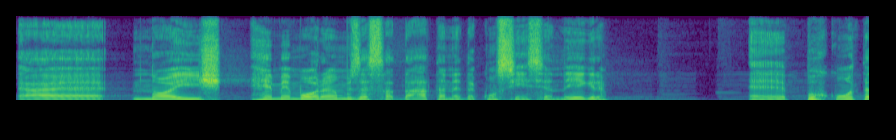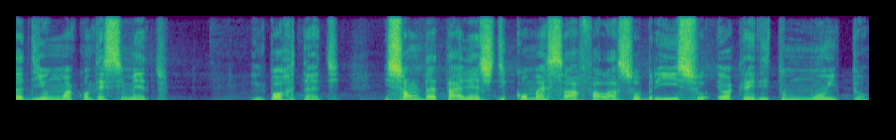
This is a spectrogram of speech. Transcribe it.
é, nós rememoramos essa data né, da consciência negra é, por conta de um acontecimento importante. E só um detalhe antes de começar a falar sobre isso, eu acredito muito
